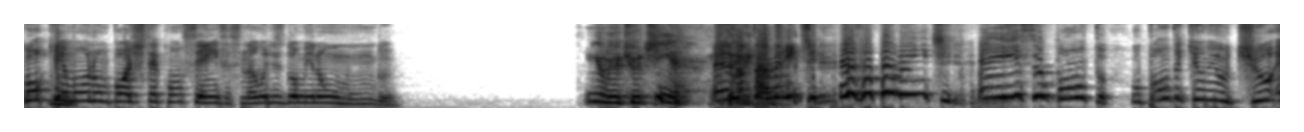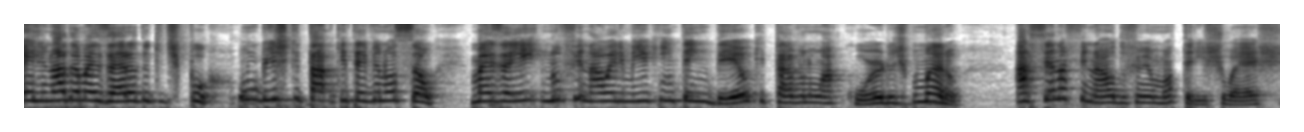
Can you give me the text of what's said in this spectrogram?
Pokémon não pode ter consciência, senão eles dominam o mundo. E o Mewtwo tinha. Exatamente! exatamente! É esse o ponto. O ponto é que o Mewtwo, ele nada mais era do que, tipo, um bicho que, tá, que teve noção. Mas aí, no final, ele meio que entendeu que tava num acordo. Tipo, mano, a cena final do filme é mó triste. O Ash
